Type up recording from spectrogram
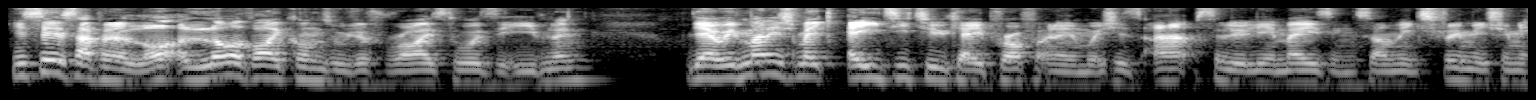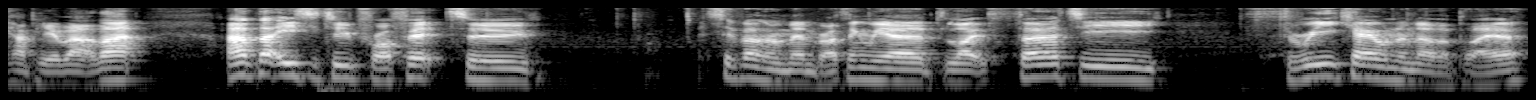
You see this happen a lot. A lot of icons will just rise towards the evening. Yeah, we've managed to make 82k profit on him, which is absolutely amazing. So I'm extremely, extremely happy about that. Add that 82 profit to, see if I can remember, I think we had like 33k on another player.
